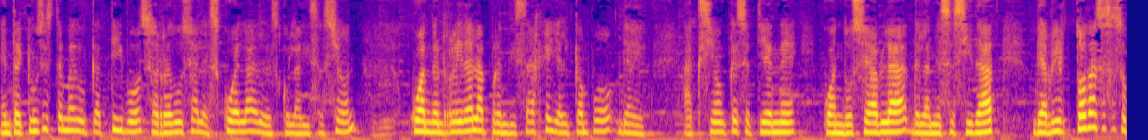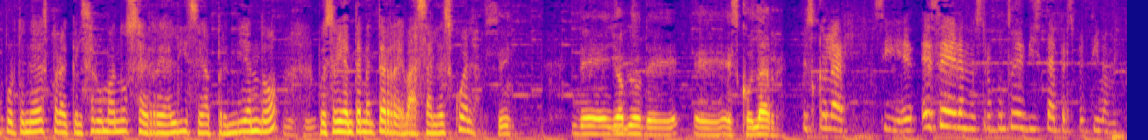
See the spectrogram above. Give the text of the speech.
entre que un sistema educativo se reduce a la escuela, a la escolarización, cuando en realidad el aprendizaje y el campo de acción que se tiene cuando se habla de la necesidad de abrir todas esas oportunidades para que el ser humano se realice aprendiendo, pues evidentemente rebasa la escuela. Sí. De, yo hablo de eh, escolar. Escolar. Sí, e- ese era nuestro punto de vista perspectivamente.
